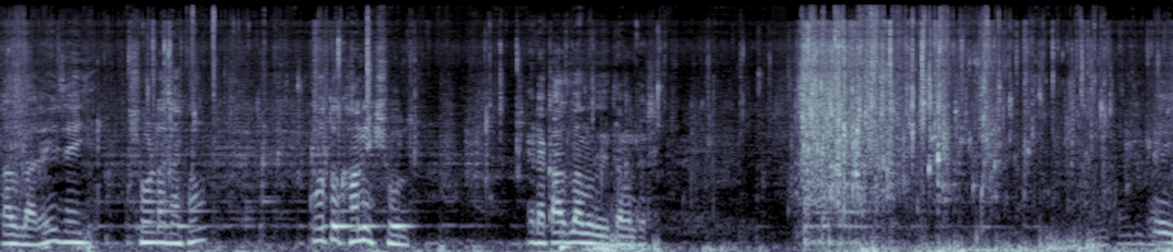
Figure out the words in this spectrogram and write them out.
কাজলার এই যে শোলটা দেখুন কত খানিক শোল। এটা কাজলা নদীতে আমাদের। এই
